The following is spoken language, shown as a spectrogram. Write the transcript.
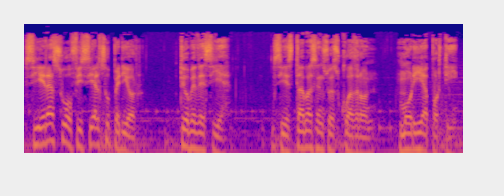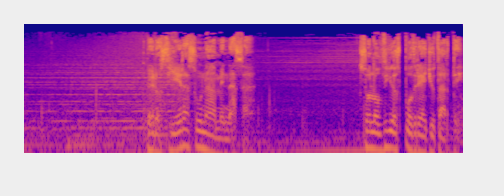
Si eras su oficial superior, te obedecía. Si estabas en su escuadrón, moría por ti. Pero si eras una amenaza, solo Dios podría ayudarte.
